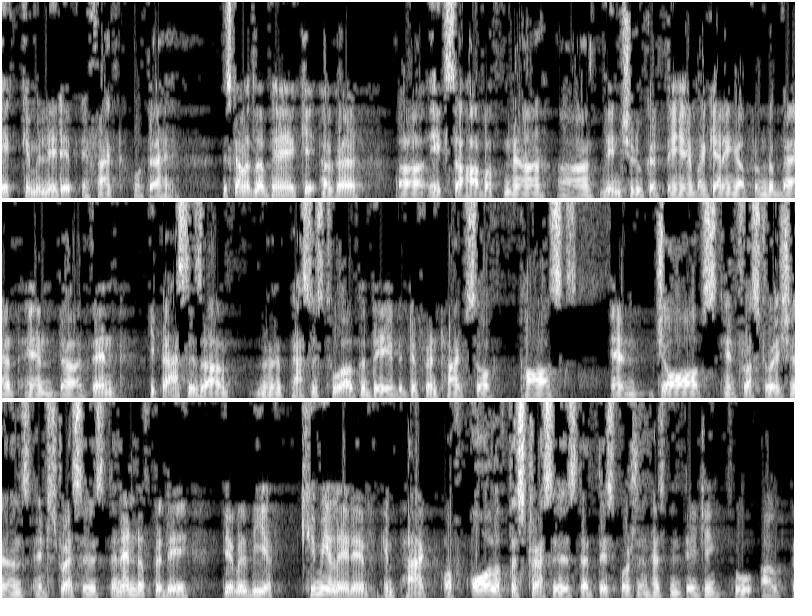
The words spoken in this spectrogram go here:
ایک کیمولیٹو افیکٹ ہوتا ہے اس کا مطلب ہے کہ اگر ایک صاحب اپنا دن شروع کرتے ہیں بائی گیرنگ up from the bed paces throughout the day with different types of task and jobs and frustration will be a impact of all of the stresses throughout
